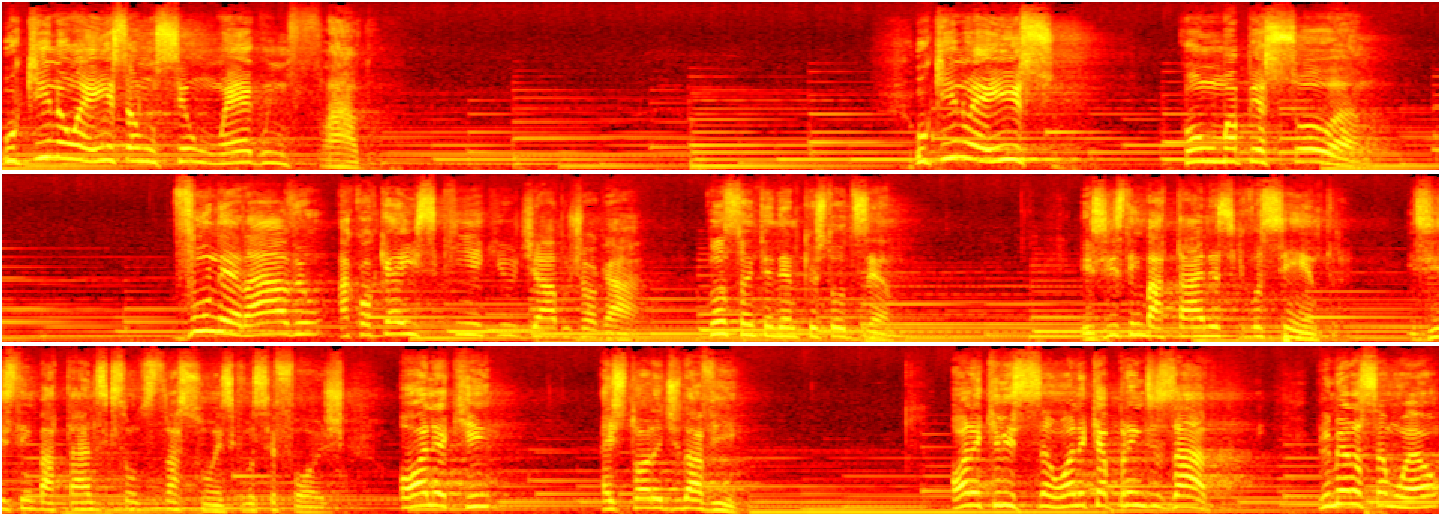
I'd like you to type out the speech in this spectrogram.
O que não é isso a não ser um ego inflado? O que não é isso como uma pessoa vulnerável a qualquer esquinha que o diabo jogar? Quantos estão entendendo o que eu estou dizendo? Existem batalhas que você entra, existem batalhas que são distrações que você foge. Olha aqui a história de Davi. Olha que lição, olha que aprendizado. 1 Samuel.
